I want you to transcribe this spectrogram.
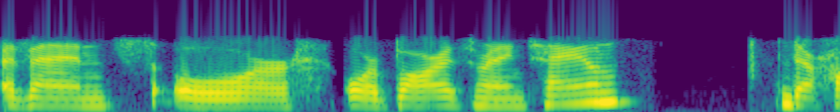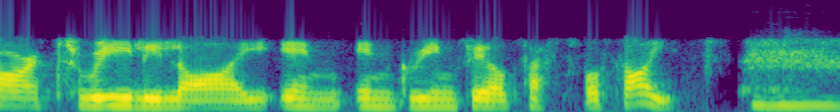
events or or bars around town, their hearts really lie in in Greenfield Festival sites. Mm.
